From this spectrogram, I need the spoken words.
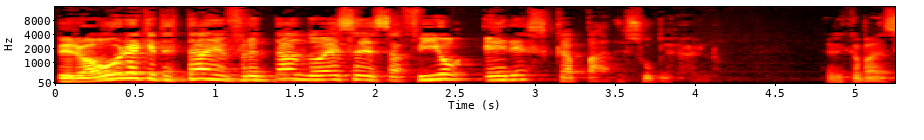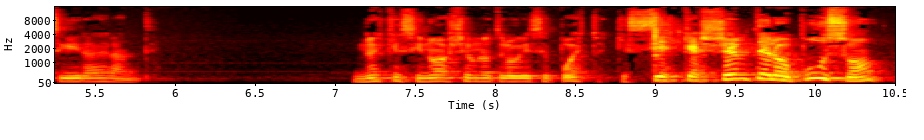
Pero ahora que te estás enfrentando a ese desafío, eres capaz de superarlo. Eres capaz de seguir adelante. No es que si no Hashem no te lo hubiese puesto, es que si es que Hashem te lo puso,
